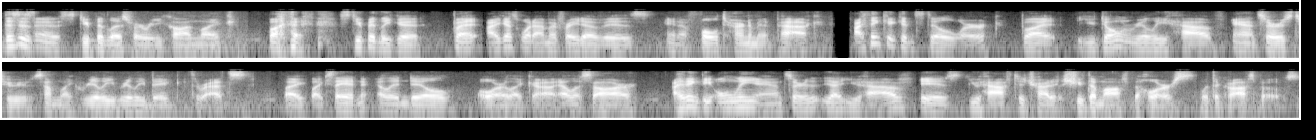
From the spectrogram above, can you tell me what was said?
This is a stupid list for recon, like, but stupidly good. But I guess what I'm afraid of is in a full tournament pack. I think it can still work, but you don't really have answers to some like really really big threats, like like say an Elendil or like uh, LSR. I think the only answer that you have is you have to try to shoot them off the horse with the crossbows.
